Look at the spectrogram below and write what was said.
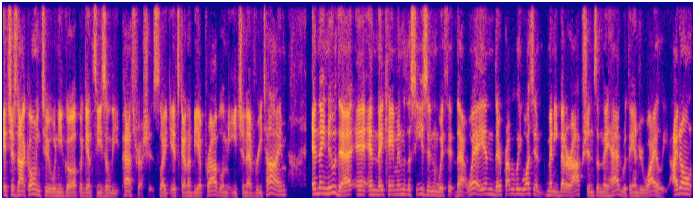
it's just not going to when you go up against these elite pass rushes. Like, it's going to be a problem each and every time and they knew that and, and, they came into the season with it that way and there probably wasn't many better options than they had with andrew wylie. I don't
